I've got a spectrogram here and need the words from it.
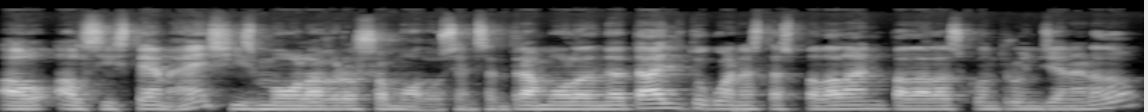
El, el sistema, eh, així és molt a grosso modo, sense entrar molt en detall, tu quan estàs pedalant, pedales contra un generador,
